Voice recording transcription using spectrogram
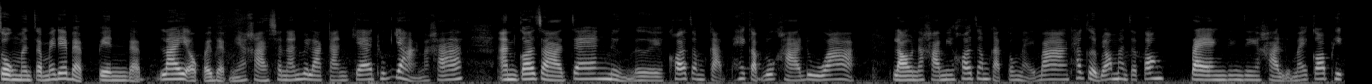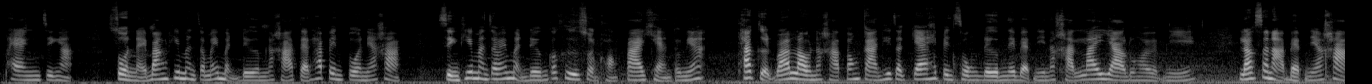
ทรงมันจะไม่ได้แบบเป็นแบบไล่ออกไปแบบนี้ค่ะ ฉะนั้นเวลาการแก้ทุกอย่างนะคะ อันก็จะแจ้งหนึ่งเลย ข้อจำกัดให้กับลูกค้าดูว่าเรานะคะมีข้อจำกัดตรงไหนบ้าง ถ้าเกิดว่ามันจะต้อง แปลงจริงๆค่ะ หรือไม่ก็พลิกแพลงจริงอะส่วนไหนบ้างที่มันจะไม่เหมือนเดิมนะคะ แต่ถ้าเป็นตัวเนี้ยค่ะ สิ่งที่มันจะไม่เหมือนเดิมก็คือส่วนของปลายแขนตรงเนี้ยถ้าเกิดว่าเรานะคะต้องการที่จะแก้ให้เป็นทรงเดิมในแบบนี้นะคะ ไล่ยาวลงมาแบบนี้ ลักษณะแบบนี้ค่ะ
